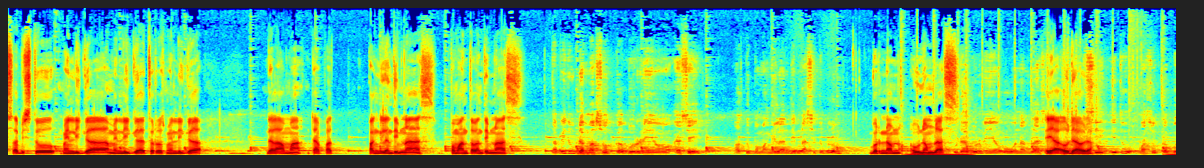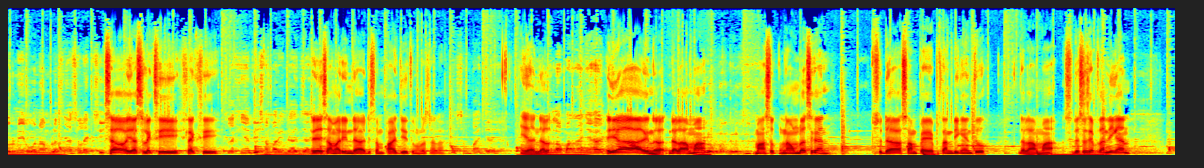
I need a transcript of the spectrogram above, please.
habis itu main liga main liga terus main liga udah lama dapat panggilan timnas pemantauan timnas Tapi itu udah masuk ke Borneo FC. Waktu pemanggilan timnas itu belum. Borneo U16 Udah Borneo U16. Iya, udah, udah. Seleksi Itu masuk ke Borneo U16-nya seleksi. so ya seleksi seleksi Seleksinya di Samarinda aja ya. dari Samarinda di Sempaja itu menurut salah Di Sempaja ya. ya udah Lapangannya. Iya, udah, udah lama Belum, belum. masuk 16 kan sudah sampai pertandingan itu udah lama sudah selesai pertandingan.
